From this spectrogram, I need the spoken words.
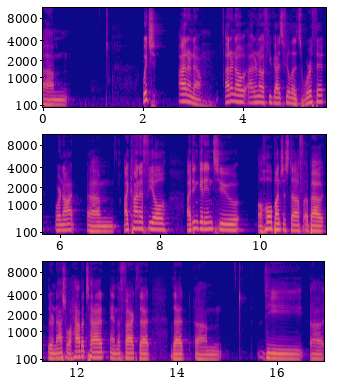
um, which I don't know. I don't know. I don't know if you guys feel that it's worth it or not. Um, I kind of feel I didn't get into a whole bunch of stuff about their natural habitat and the fact that that um, the uh,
